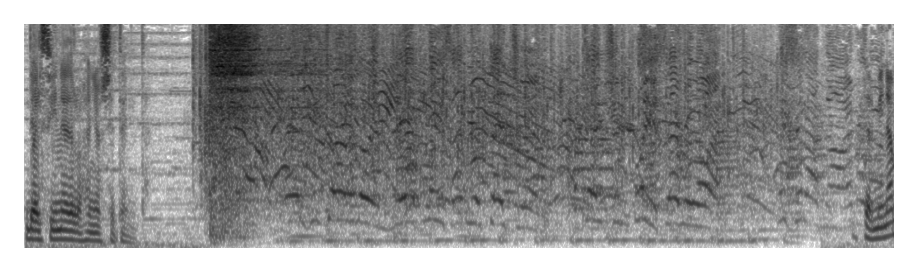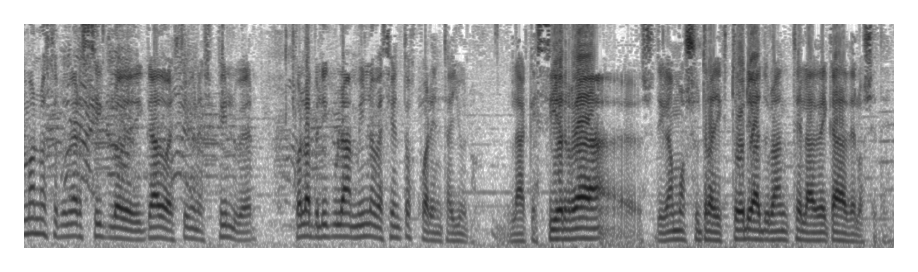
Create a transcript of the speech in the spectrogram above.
del cine de los años 70. Terminamos nuestro primer ciclo dedicado a Steven Spielberg con la película 1941, la que cierra, eh, digamos, su trayectoria durante la década de los 70.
